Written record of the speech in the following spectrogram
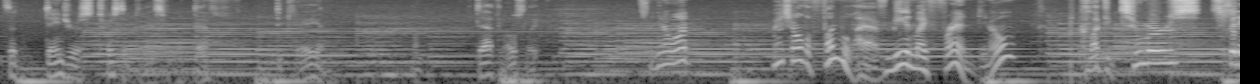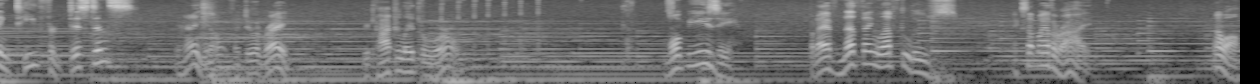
It's a dangerous, twisted place for death, decay, and death mostly. And you know what? Imagine all the fun we'll have, me and my friend, you know? Collecting tumors, spitting teeth for distance. Yeah, you know, if I do it right. Repopulate the world. Won't be easy, but I have nothing left to lose. Except my other eye. Oh well,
